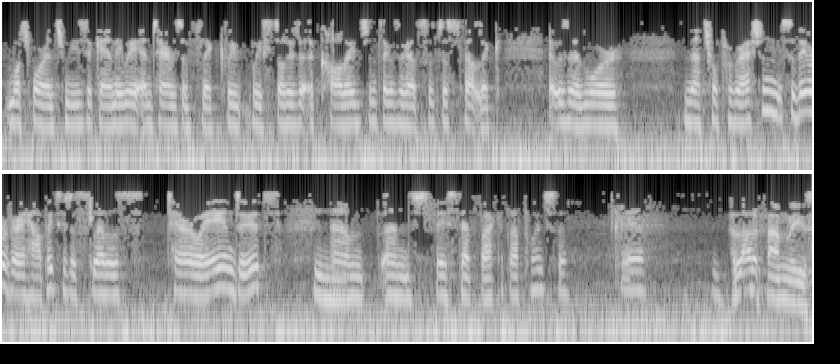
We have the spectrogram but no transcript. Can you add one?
much more into music anyway. In terms of like we we studied at college and things like that, so it just felt like it was a more natural progression. So they were very happy to just let us tear away and do it, um, and they stepped back at that point. So yeah. A lot of families,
